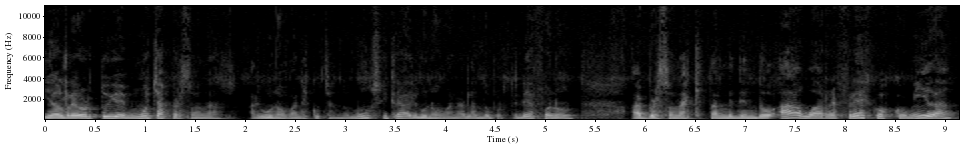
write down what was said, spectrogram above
y alrededor tuyo hay muchas personas algunos van escuchando música, algunos van hablando por teléfono. Hay personas que están vendiendo agua, refrescos, comida.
